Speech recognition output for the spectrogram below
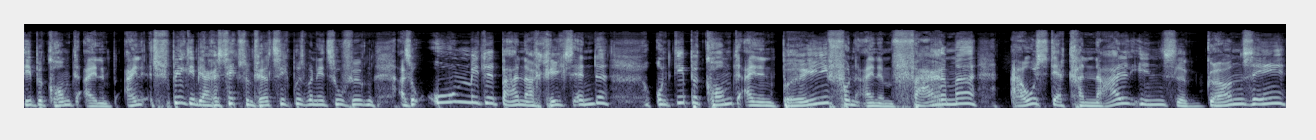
die bekommt einen, ein, spielt im Jahre 46, muss man hinzufügen, also unmittelbar nach Kriegsende. Und die bekommt einen Brief von einem Farmer aus der Kanalinsel Guernsey.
